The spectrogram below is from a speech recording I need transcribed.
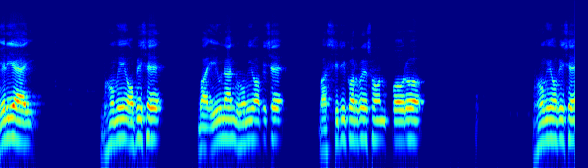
এরিয়ায় ভূমি অফিসে বা ইউনিয়ন ভূমি অফিসে বা সিটি কর্পোরেশন পৌর ভূমি অফিসে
